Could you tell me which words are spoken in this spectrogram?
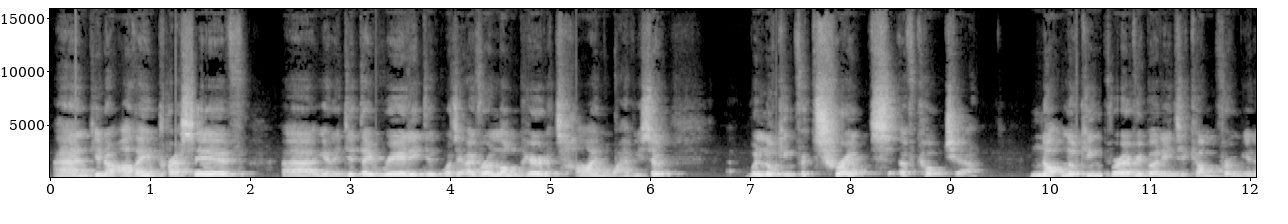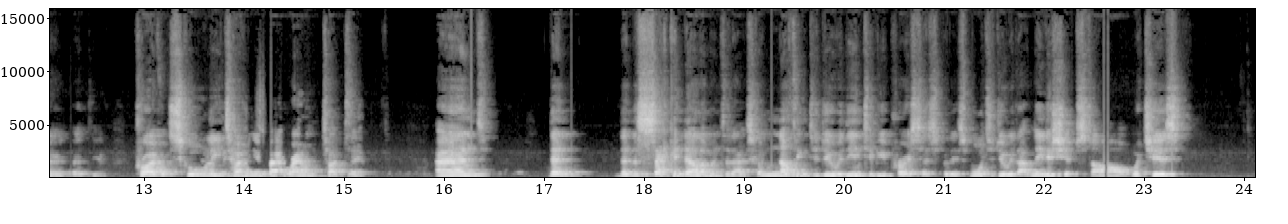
And, you know, are they impressive? Uh, you know, did they really, did, was it over a long period of time or what have you? So, we're looking for traits of culture, not looking for everybody to come from you know, a, you know private school Etonian background type thing. And then then the second element of that, it's got nothing to do with the interview process, but it's more to do with that leadership style, which is,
